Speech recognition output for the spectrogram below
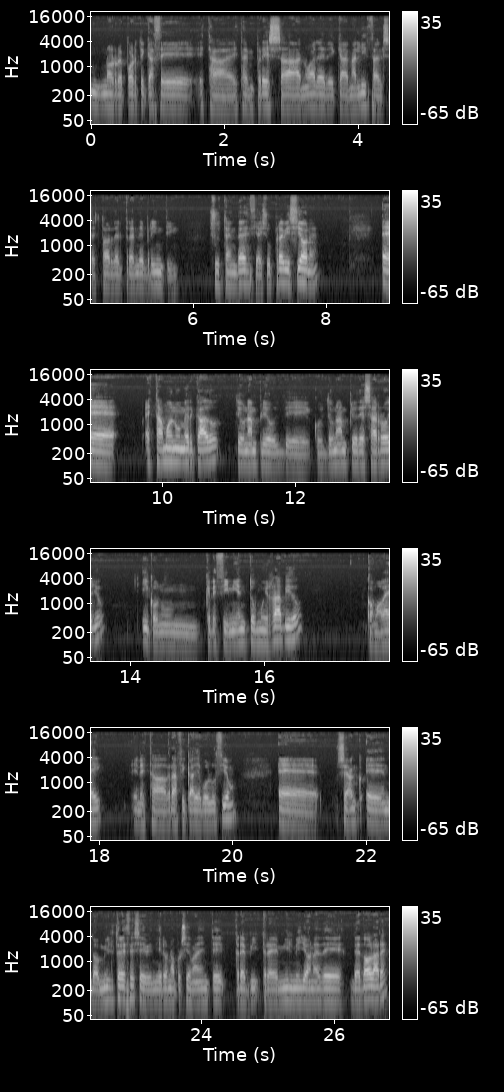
unos reportes que hace esta, empresa anual de que analiza el sector del tren de printing, sus tendencias y sus previsiones, eh, estamos en un mercado de un amplio, de, un amplio desarrollo y con un crecimiento muy rápido, como veis en esta gráfica de evolución. Eh, en 2013 se vendieron aproximadamente 3.000 millones de, dólares,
